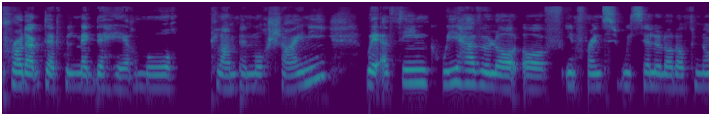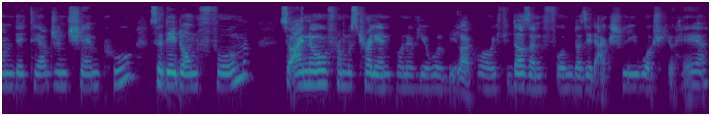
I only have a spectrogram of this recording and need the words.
product that will make the hair more plump and more shiny where i think we have a lot of in france we sell a lot of non-detergent shampoo so they don't foam so I know from Australian point of view, we'll be like, well, if it doesn't foam, does it actually wash your hair?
